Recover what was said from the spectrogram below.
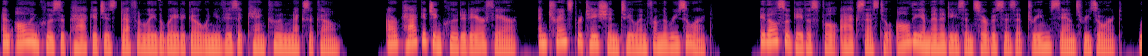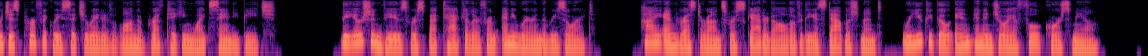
An all inclusive package is definitely the way to go when you visit Cancun, Mexico. Our package included airfare and transportation to and from the resort. It also gave us full access to all the amenities and services at Dream Sands Resort, which is perfectly situated along a breathtaking white sandy beach. The ocean views were spectacular from anywhere in the resort. High end restaurants were scattered all over the establishment, where you could go in and enjoy a full course meal.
